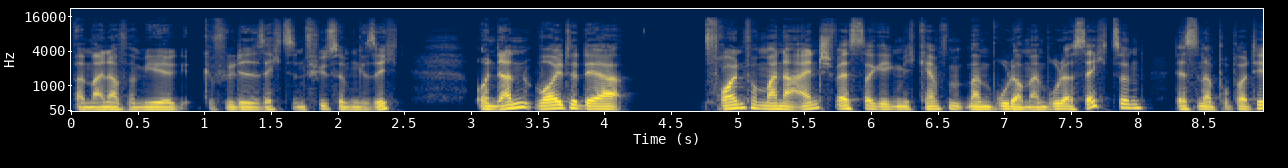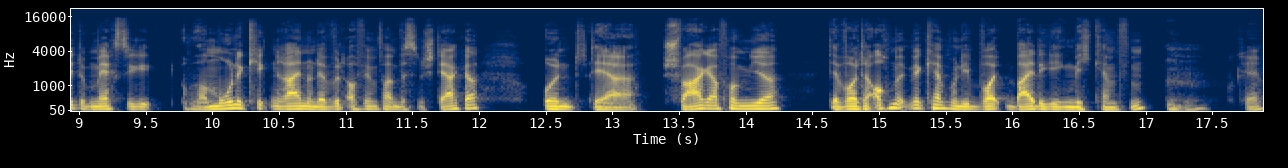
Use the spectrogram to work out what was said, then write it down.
bei meiner Familie gefühlte 16 Füße im Gesicht. Und dann wollte der Freund von meiner einen Schwester gegen mich kämpfen mit meinem Bruder. Mein Bruder ist 16, der ist in der Pubertät, du merkst, die Hormone kicken rein und der wird auf jeden Fall ein bisschen stärker. Und der Schwager von mir, der wollte auch mit mir kämpfen und die wollten beide gegen mich kämpfen. Mhm. Okay.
